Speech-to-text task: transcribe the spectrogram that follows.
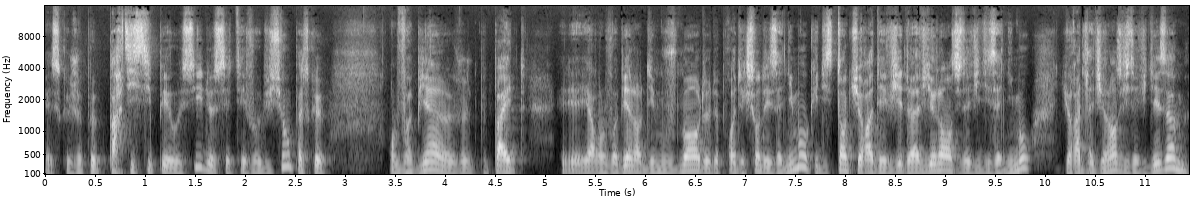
est-ce que je peux participer aussi de cette évolution? Parce que on le voit bien, je ne peux pas être. D'ailleurs, on le voit bien dans des mouvements de, protection des animaux qui disent tant qu'il y aura des, de la violence vis-à-vis des animaux, il y aura de la violence vis-à-vis des hommes.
